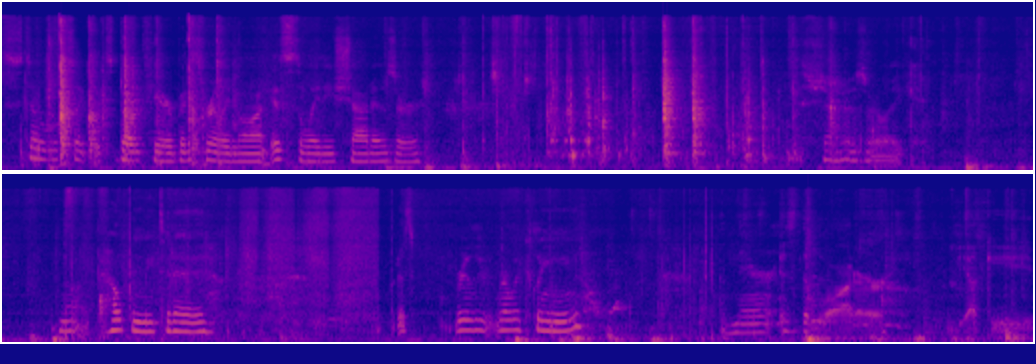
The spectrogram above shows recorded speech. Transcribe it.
still looks like it's dark here, but it's really not. It's the way these shadows are. These shadows are like not helping me today. Really, really clean. And there is the water. Yucky.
